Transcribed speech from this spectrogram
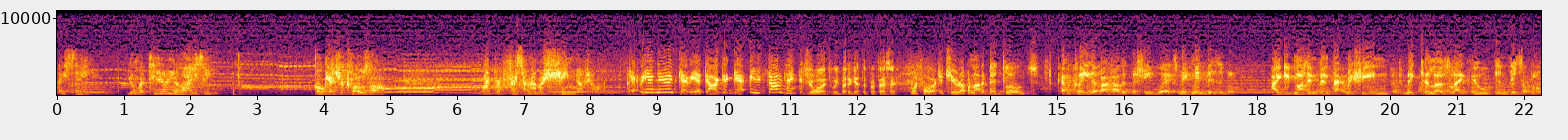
I say, you're materializing. Go get your clothes on. Why, Professor, I'm ashamed of you. Get me a nurse, get me a doctor, get me something. George, we better get the professor. What for? To cheer up a lot of bedclothes? Come clean about how this machine works. Make me invisible. I did not invent that machine to make killers like you invisible.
